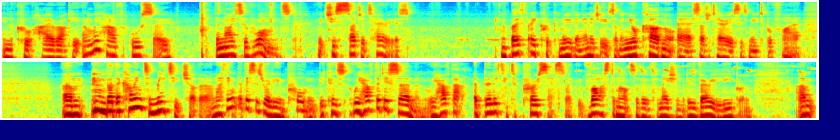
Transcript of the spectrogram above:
in the court hierarchy. And we have also the Knight of Wands, which is Sagittarius. both very quick moving energies. I mean, your cardinal air, Sagittarius, is mutable fire. Um, but they're coming to meet each other. And I think that this is really important because we have the discernment, we have that ability to process like vast amounts of information that is very Libran. Um,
